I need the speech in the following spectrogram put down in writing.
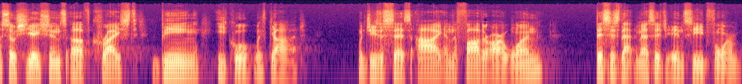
associations of Christ being equal with God. When Jesus says, I and the Father are one, this is that message in seed form.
